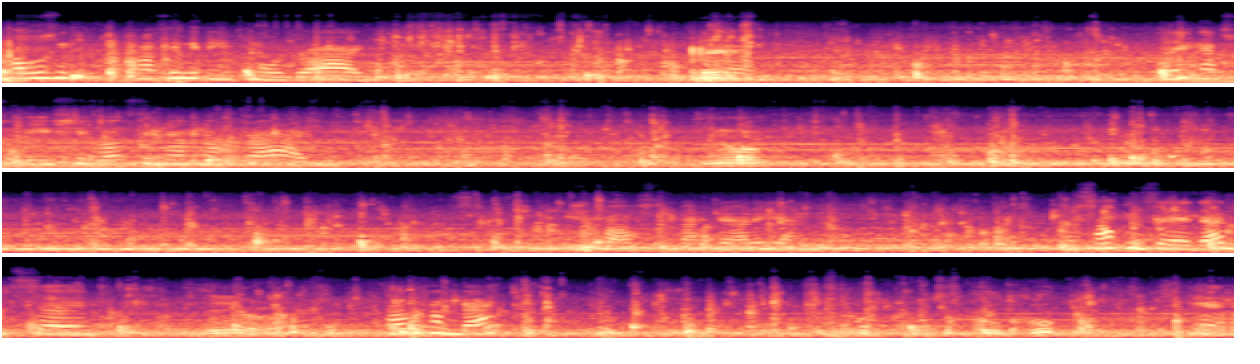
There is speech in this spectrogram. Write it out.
I wasn't. I think it needs more drag. Yeah. I think that's what the issue was. Didn't have enough drag. No. You tossed it back out again. Something's there, Dad. So Alright. they'll come back. Just pull the hook. Yeah.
